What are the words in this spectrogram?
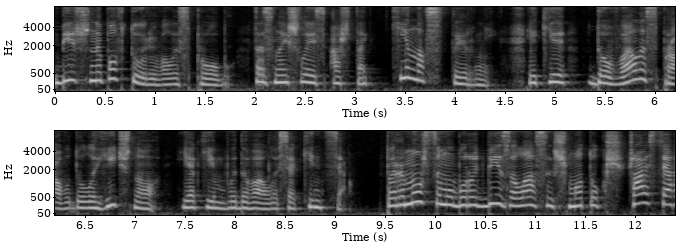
більш не повторювали спробу. Та знайшлись аж такі настирні, які довели справу до логічного, як їм видавалося, кінця. Переможцем у боротьбі за ласий шматок щастя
